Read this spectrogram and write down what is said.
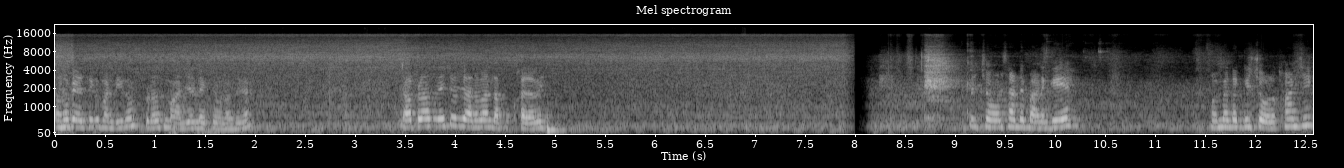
ਪੈਣੇ ਆ ਨਿਕਲ ਉਹਨੂੰ ਕਹਿੰਦੇ ਸੀ ਕਿ ਮੰਡੀ ਨੂੰ ਥੋੜਾ ਸਮਾਨ ਜਿਹਾ ਲੈ ਕੇ ਆਉਣਾ ਸੀਗਾ। ਆਪਣਾ ਤਾਂ ਨਹੀਂ ਚਲ ਜਾਨਵਰ ਦਾ ਭੁੱਖਾ ਰਵੇ। ਤੇ ਚੌਲ ਸਾਡੇ ਬਣ ਗਏ ਆ। ਹੁਣ ਮੈਂ ਲੱਗੀ ਚੌਲ ਖਾਣ ਜੀ।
